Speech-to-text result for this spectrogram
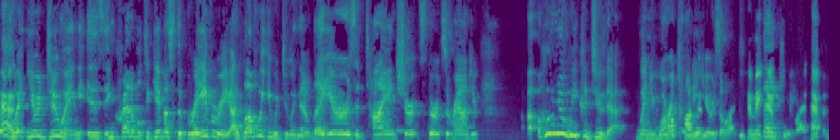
yes. what you're doing is incredible to give us the bravery. I love what you were doing there layers and tying shirts, skirts around you. Uh, who knew we could do that when you weren't 20 years old? You can make Thank that you. happen.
